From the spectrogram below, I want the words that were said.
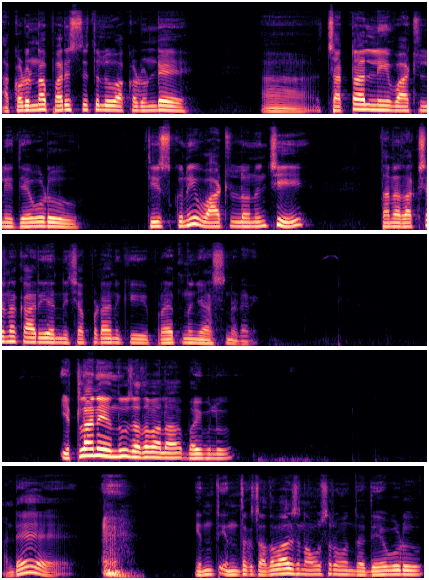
అక్కడున్న పరిస్థితులు అక్కడుండే చట్టాలని చట్టాల్ని వాటిని దేవుడు తీసుకుని వాటిల్లో నుంచి తన రక్షణ కార్యాన్ని చెప్పడానికి ప్రయత్నం చేస్తున్నాడని. ఇట్లానే ఎందుకు చదవాలా బైబిలు? అంటే ఇంత ఇంతకు చదవాల్సిన అవసరం ఉందా? దేవుడు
